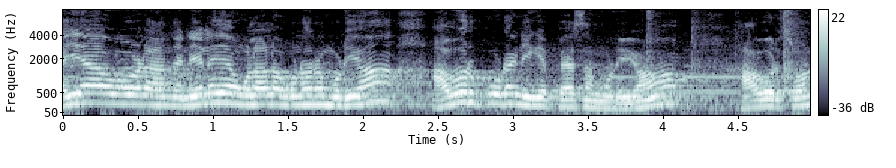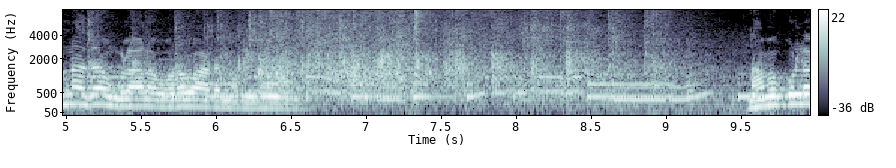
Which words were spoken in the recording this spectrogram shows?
ஐயாவோட அந்த நிலையை உங்களால் உணர முடியும். அவர் கூட நீங்கள் பேச முடியும். அவர் சொன்னதை உங்களால் உறவாட முடியும். நமக்குள்ளே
